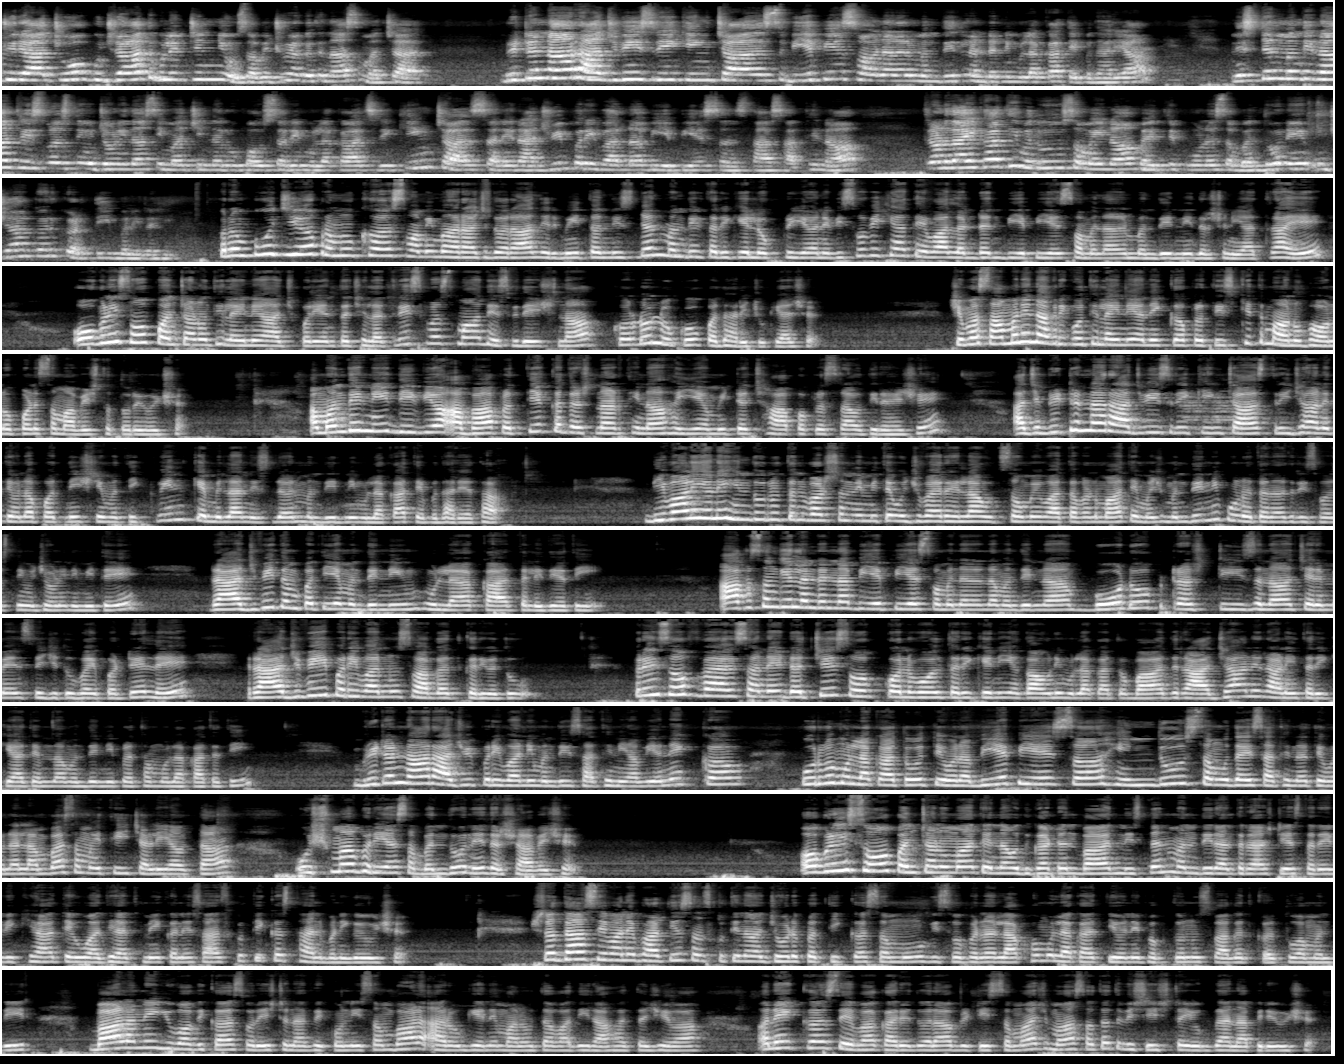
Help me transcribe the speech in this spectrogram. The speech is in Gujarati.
જોઈ રહ્યા છો ગુજરાત બુલેટિન ન્યૂઝ. હવે જોઈએ અગત્યના સમાચાર. બ્રિટનના રાજવી Shri king Charles BAPS Swaminarayan Mandir લંડનની મુલાકાતે પધાર્યા. નિસ્ટન મંદિરના ત્રીસ વર્ષની ઉજવણીના સીમાચિહ્ન રૂપ અવસરે મુલાકાત શ્રી કિંગ ચાર્લ્સ અને રાજવી પરિવારના બીએપીએસ સંસ્થા સાથેના ત્રણ દાયકાથી વધુ સમયના મૈત્રીપૂર્ણ સંબંધોને ઉજાગર કરતી બની રહી. પરમ પૂજ્ય પ્રમુખ સ્વામી મહારાજ દ્વારા નિર્મિત નિસ્ડન મંદિર તરીકે લોકપ્રિય અને વિશ્વવિખ્યાત એવા લંડન બીએપીએસ સ્વામિનારાયણ મંદિરની દર્શન યાત્રાએ ઓગણીસો પંચાણુંથી લઈને આજ પર્યંત છેલ્લા ત્રીસ વર્ષમાં દેશ વિદેશના કરોડો લોકો પધારી ચૂક્યા છે. જેમાં સામાન્ય નાગરિકોથી લઈને અનેક પ્રતિષ્ઠિત મહાનુભાવોનો પણ સમાવેશ થતો રહ્યો છે. આ મંદિરની દિવ્ય આભા પ્રત્યેક દર્શનાર્થીના હૈયે અમિટ છાપ પ્રસરાવતી રહે છે. આજે બ્રિટનના રાજવી શ્રી કિંગ ચાર્લ્સ ત્રીજા અને તેમના પત્ની શ્રીમતી ક્વીન કેમિલા નિસ્ડન મંદિરની મુલાકાતે પધાર્યા હતા. દિવાળી અને હિન્દુ નૂતન વર્ષ નિમિત્તે ઉજવાઈ રહેલા ઉત્સવમય વાતાવરણમાં તેમજ મંદિરની પૂર્ણતાના ત્રીસ વર્ષની ઉજવણી નિમિત્તે રાજવી દંપતીએ મંદિરની મુલાકાત લીધી હતી. આ પ્રસંગે લંડનના બીએપીએસ સ્વામિનારાયણના મંદિરના બોર્ડ ઓફ ટ્રસ્ટીઝના ચેરમેન શ્રી જીતુભાઈ પટેલે રાજવી પરિવારનું સ્વાગત કર્યું હતું. પ્રિન્સ ઓફ વેલ્સ અને ડચેસ ઓફ કોર્નવોલ તરીકેની અગાઉની મુલાકાતો બાદ રાજા અને રાણી તરીકે આ તેમના મંદિરની પ્રથમ મુલાકાત હતી. બ્રિટનના રાજવી પરિવારની મંદિર સાથેની આવી અનેક પૂર્વ મુલાકાતો તેઓના બીએપીએસ હિન્દુ સમુદાય સાથેના તેઓના લાંબા સમયથી ચાલી આવતા ઉષ્માભર્યા સંબંધોને દર્શાવે છે. ઓગણીસો પંચાણુંમાં તેના ઉદ્ઘાટન બાદ નિસ્તન મંદિર આંતરરાષ્ટ્રીય સ્તરે વિખ્યાત એવું આધ્યાત્મિક અને સાંસ્કૃતિક સ્થાન બની ગયું છે. શ્રદ્ધા, સેવા અને ભારતીય સંસ્કૃતિના જોડ પ્રતિક સમૂહ વિશ્વભરના લાખો મુલાકાતીઓ અને ભક્તોનું સ્વાગત કરતું આ મંદિર બાળ અને યુવા વિકાસ, વરિષ્ઠ નાગરિકોની સંભાળ, આરોગ્ય અને માનવતાવાદી રાહત જેવા અનેક સેવા કાર્યો દ્વારા બ્રિટિશ સમાજમાં સતત વિશિષ્ટ યોગદાન આપી રહ્યું છે.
